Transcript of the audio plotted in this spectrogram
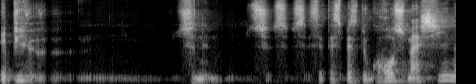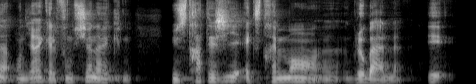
Et puis, cette espèce de grosse machine, on dirait qu'elle fonctionne avec une, stratégie extrêmement globale. Et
